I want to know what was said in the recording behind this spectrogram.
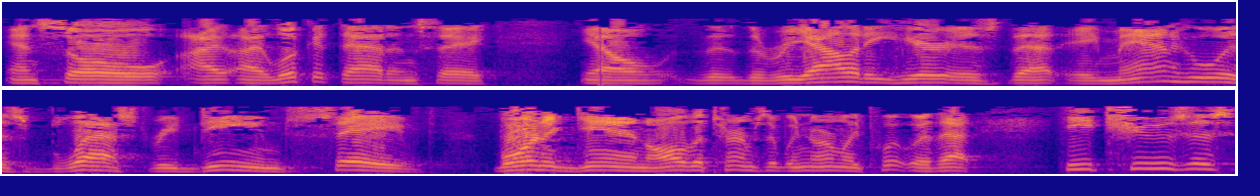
And so I, I look at that and say, you know, the, the reality here is that a man who is blessed, redeemed, saved, born again, all the terms that we normally put with that, he chooses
